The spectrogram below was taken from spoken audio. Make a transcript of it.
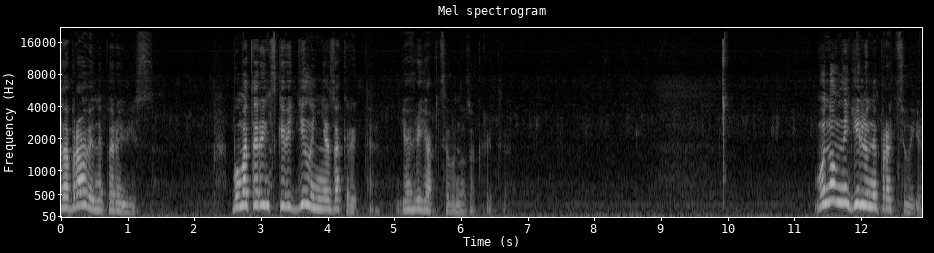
забрав і не перевіз. Бо материнське відділення закрите. Я говорю, як це воно закрите? Воно в неділю не працює.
